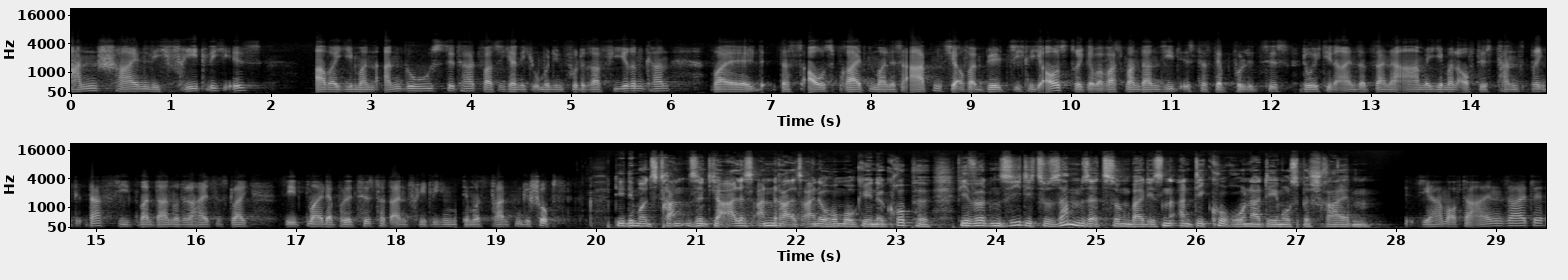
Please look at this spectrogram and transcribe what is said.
anscheinlich friedlich ist, aber jemand angehustet hat, was ich ja nicht unbedingt fotografieren kann, weil das Ausbreiten meines Atems ja auf einem Bild sich nicht ausdrückt. Aber was man dann sieht, ist, dass der Polizist durch den Einsatz seiner Arme jemand auf Distanz bringt. Das sieht man dann und dann heißt es gleich, sieht mal, der Polizist hat einen friedlichen Demonstranten geschubst. Die Demonstranten sind ja alles andere als eine homogene Gruppe. Wie würden Sie die Zusammensetzung bei diesen Anti-Corona-Demos beschreiben? Sie haben auf der einen Seite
